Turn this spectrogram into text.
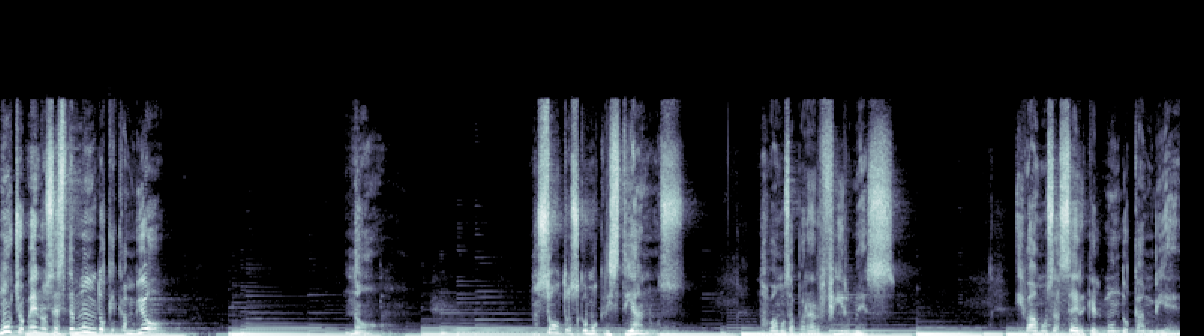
Mucho menos este mundo que cambió. No. Nosotros como cristianos nos vamos a parar firmes y vamos a hacer que el mundo cambie.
